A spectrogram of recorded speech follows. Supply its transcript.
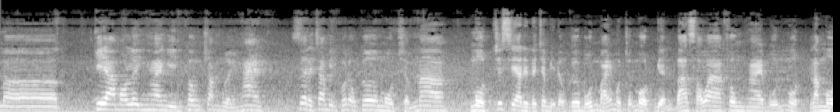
uh, Kia Morning 2012 Xe được trang bị khối động cơ 1.1 à, Chiếc xe được, được trang bị động cơ 4 máy 1.1 biển 36A024151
